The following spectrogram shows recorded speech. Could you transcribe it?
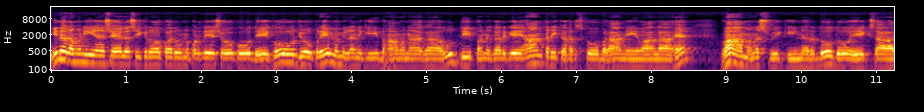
इन रमणीय शैल शिखरों पर उन प्रदेशों को देखो, जो प्रेम मिलन की भावना का उद्दीपन करके आंतरिक हर्ष को बढ़ाने वाला है। वहाँ मनस्वी की नर दो दो एक साथ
